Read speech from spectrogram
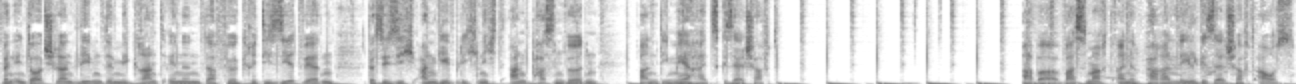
wenn in Deutschland lebende Migrantinnen dafür kritisiert werden, dass sie sich angeblich nicht anpassen würden an die Mehrheitsgesellschaft. Aber was macht eine Parallelgesellschaft aus?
